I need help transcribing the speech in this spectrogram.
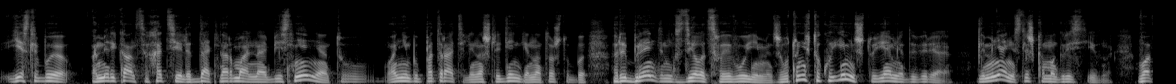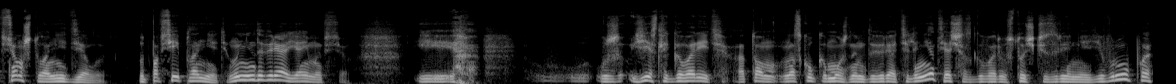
если бы американцы хотели дать нормальное объяснение, то они бы потратили и нашли деньги на то, чтобы ребрендинг сделать своего имиджа. Вот у них такой имидж, что я им не доверяю. Для меня они слишком агрессивны во всем, что они делают. Вот по всей планете. Ну, не доверяю я им и все. И уже, если говорить о том, насколько можно им доверять или нет, я сейчас говорю с точки зрения Европы.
